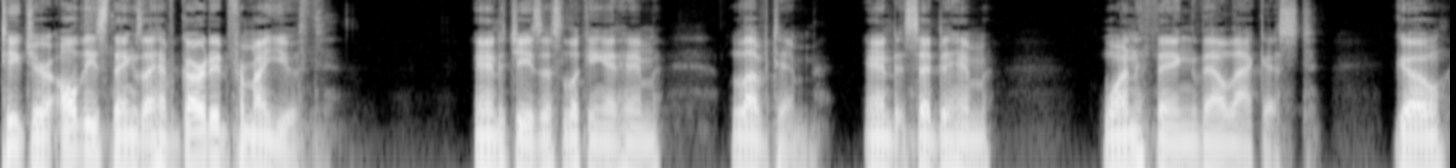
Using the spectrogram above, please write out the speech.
Teacher, all these things I have guarded from my youth. And Jesus, looking at him, loved him, and said to him, One thing thou lackest. Go,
